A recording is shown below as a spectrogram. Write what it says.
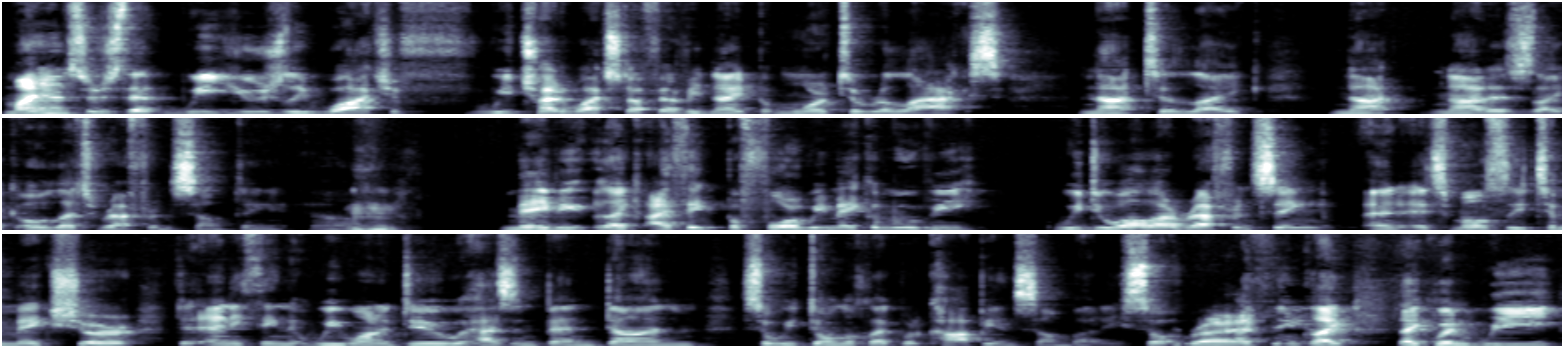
My answer is that we usually watch if we try to watch stuff every night, but more to relax, not to like not not as like oh let's reference something. Um, Mhm. Maybe like I think before we make a movie, we do all our referencing, and it's mostly to make sure that anything that we want to do hasn't been done, so we don't look like we're copying somebody. So Right. I think like like when we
